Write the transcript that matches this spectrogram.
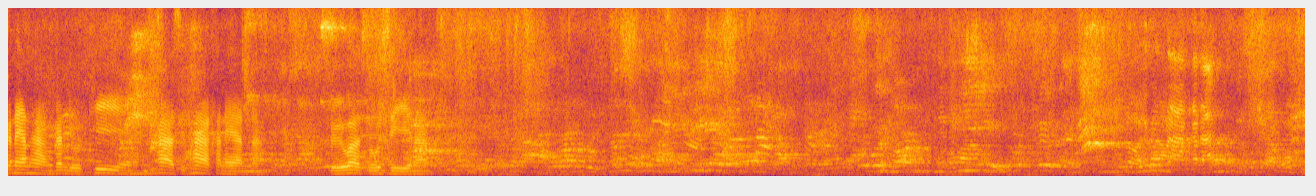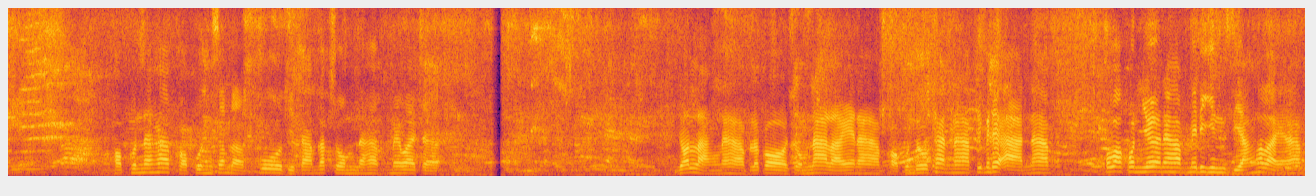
คะแนนห่างกันอยู่ที่ 55 คะแนนนะหรือว่าสูสีนะขอบคุณนะครับ ขอบคุณสำหรับผู้ติดตามรับชมนะครับ ไม่ว่าจะ ย้อนหลังนะครับ แล้วก็ชมหน้าไลฟ์นะครับ ขอบคุณทุกท่านนะครับ ที่ไม่ได้อ่านนะครับ เพราะว่าคนเยอะนะครับ ไม่ได้ยินเสียงเท่าไหร่นะครับ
